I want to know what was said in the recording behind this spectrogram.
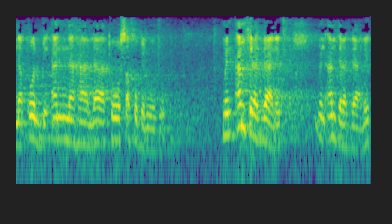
نقول بأنها لا توصف بالوجوب. من أمثلة ذلك من أمثلة ذلك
